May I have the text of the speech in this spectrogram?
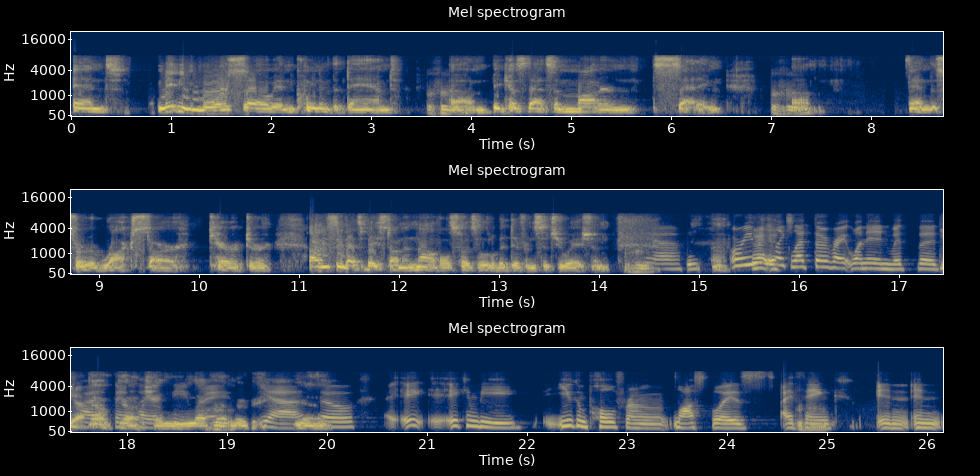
and maybe more so in Queen of the Damned mm-hmm. um, because that's a modern setting mm-hmm. um, and the sort of rock star character. Obviously, that's based on a novel, so it's a little bit different situation. Mm-hmm. Yeah, uh, or even yeah, like let the right one in with the yeah. child oh, vampire gosh, theme, right? Yeah. yeah. so it it can be you can pull from Lost Boys. I mm-hmm. think in in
